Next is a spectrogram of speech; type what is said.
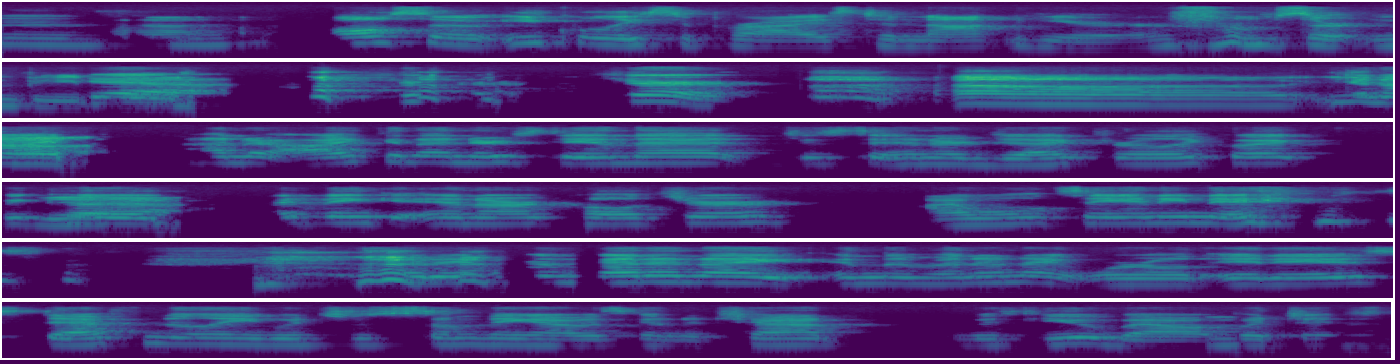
Mm-hmm. Uh, also, equally surprised to not hear from certain people. Yeah, sure. sure. Uh, you and know, I, I can understand that. Just to interject really quick, because yeah. I think in our culture, I won't say any names, but in the Mennonite in the Mennonite world, it is definitely, which is something I was going to chat with you about, mm-hmm. but just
